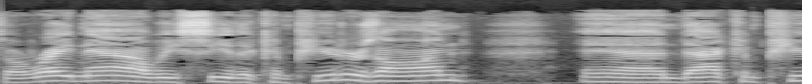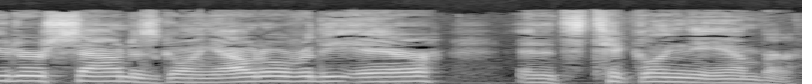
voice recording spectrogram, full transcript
So right now we see the computer's on, and that computer sound is going out over the air, and it's tickling the amber.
